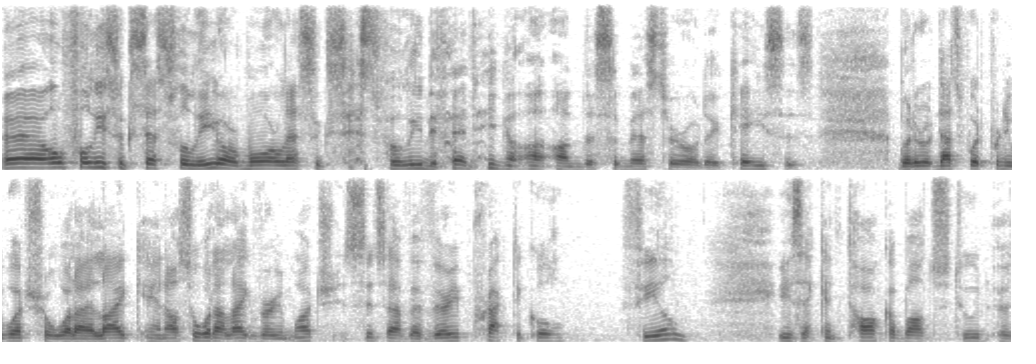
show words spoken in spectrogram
Uh, hopefully successfully or more or less successfully depending on, on, the semester or the cases. But that's what pretty much what i like. And also what i like very much is since i have a very practical field is I can talk about stud uh,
